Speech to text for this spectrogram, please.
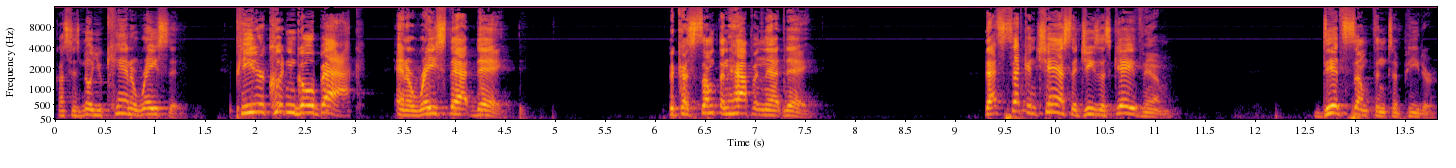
God says, No, you can't erase it. Peter couldn't go back and erase that day because something happened that day. That second chance that Jesus gave him did something to Peter.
